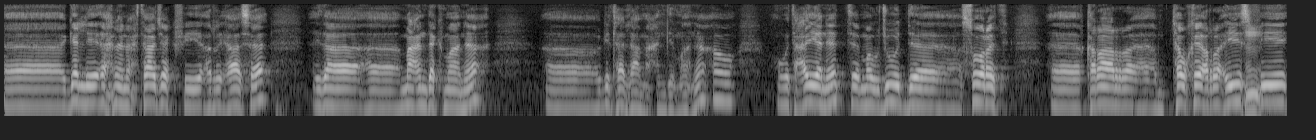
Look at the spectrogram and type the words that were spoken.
آه، قال لي إحنا نحتاجك في الرئاسة إذا آه، ما عندك مانع. آه، قلت له لا ما عندي مانع. وتعينت موجود صورة قرار آه، توقيع الرئيس مم. في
